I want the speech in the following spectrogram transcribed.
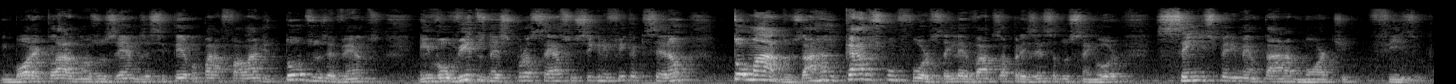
Embora, é claro, nós usemos esse termo para falar de todos os eventos envolvidos nesse processo, significa que serão tomados, arrancados com força e levados à presença do Senhor sem experimentar a morte física.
